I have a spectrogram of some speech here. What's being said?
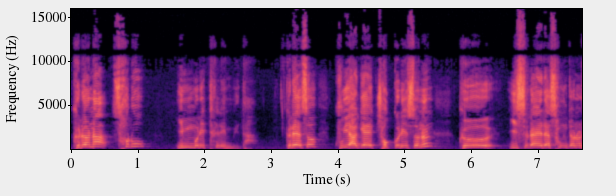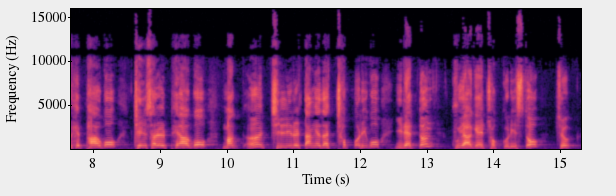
그러나 서로 인물이 틀립니다. 그래서 구약의 적그리스도는 그 이스라엘의 성전을 회파하고 제사를 폐하고 막 어, 진리를 땅에다 쳐버리고 이랬던 구약의 적그리스도 즉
